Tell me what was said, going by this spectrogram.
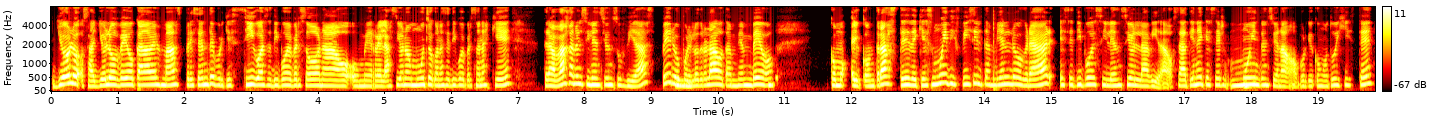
yo lo, o sea, yo lo veo cada vez más presente porque sigo a ese tipo de personas o, me relaciono mucho con ese tipo de personas que trabajan el silencio en sus vidas, pero por el otro lado también veo como el contraste de que es muy difícil también lograr ese tipo de silencio en la vida. O sea, tiene que ser muy intencionado, porque como tú dijiste,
